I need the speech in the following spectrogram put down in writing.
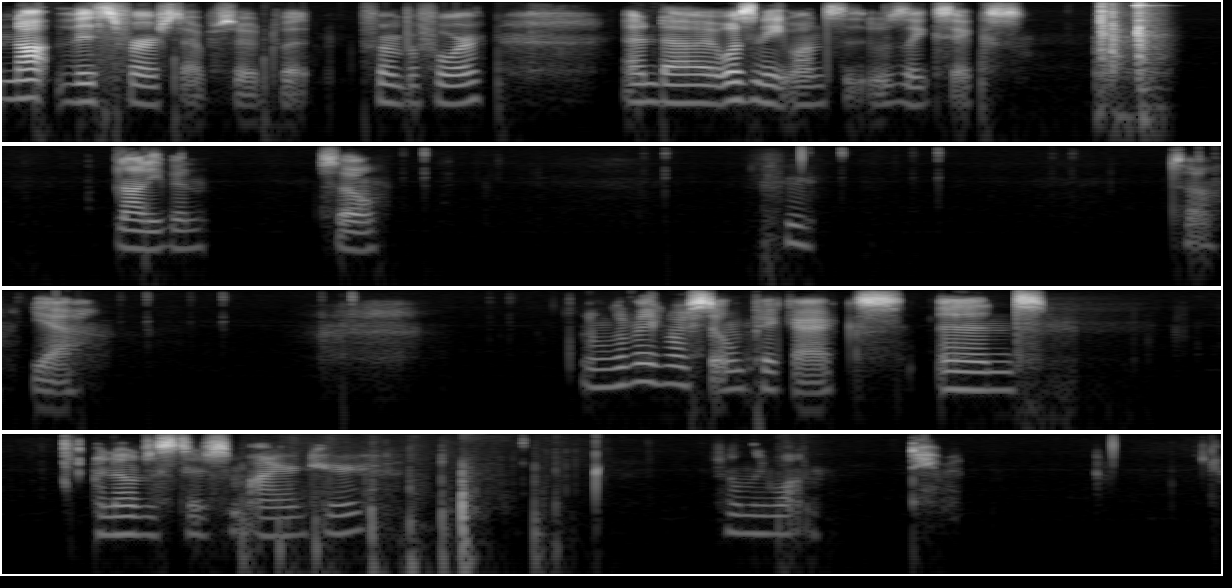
not this first episode, but from before, and uh, it wasn't 8 months, it was like 6. Not even. So. Hmm. So, yeah. I'm gonna make my stone pickaxe, and I noticed there's some iron here. There's only one. Damn it.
